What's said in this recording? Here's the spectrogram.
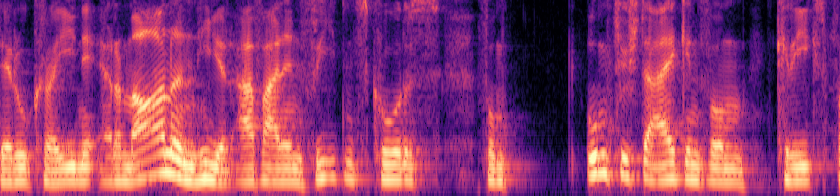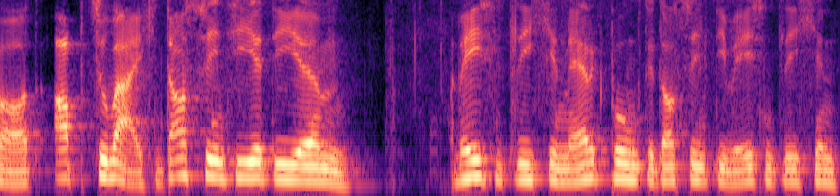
der Ukraine ermahnen, hier auf einen Friedenskurs vom umzusteigen, vom Kriegspfad abzuweichen. Das sind hier die ähm, wesentlichen Merkpunkte, das sind die wesentlichen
